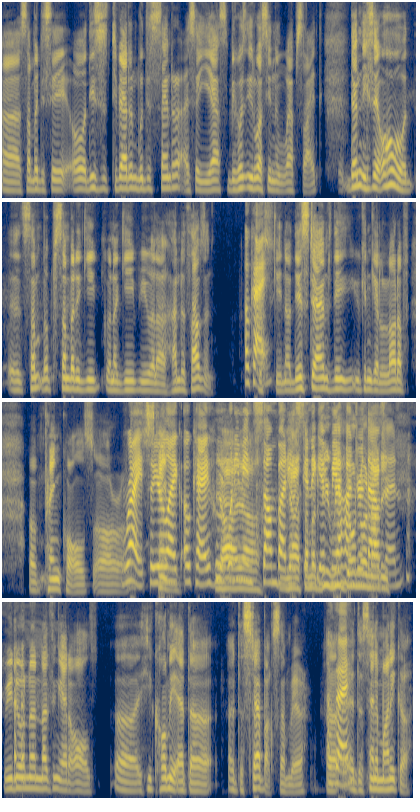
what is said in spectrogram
Uh, somebody say, "Oh, this is Tibetan Buddhist Center." I say, "Yes," because it was in the website. Then he said, "Oh, uh, some somebody give, gonna give you a hundred thousand. Okay. You know, these times they, you can get a lot of uh, prank calls or Right. So you're like, okay, who? Yeah, what do you mean yeah. somebody's Yeah, going to give We- me a we don't know nothing. we don't know nothing at all. Uh, he called me at the at the Starbucks somewhere uh, Okay. at the Santa Monica,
